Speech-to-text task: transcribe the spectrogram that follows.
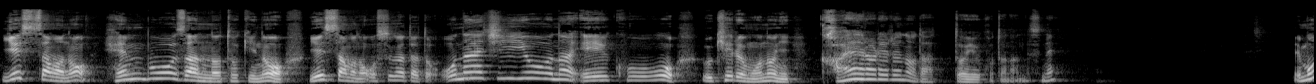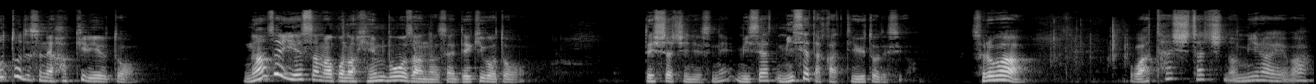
イエス様の変貌山の時のイエス様のお姿と同じような栄光を受けるものに変えられるのだということなんですね。もっとですね、はっきり言うと、なぜイエス様はこの変貌山のですね、出来事を弟子たちにですね、見せ、見せたかっていうとですよ。それは、私たちの未来は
